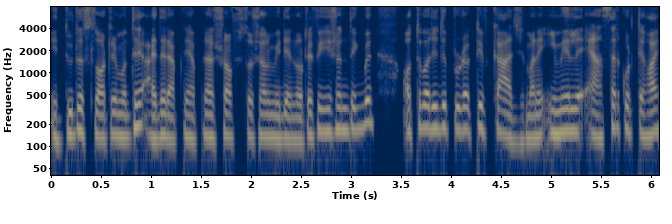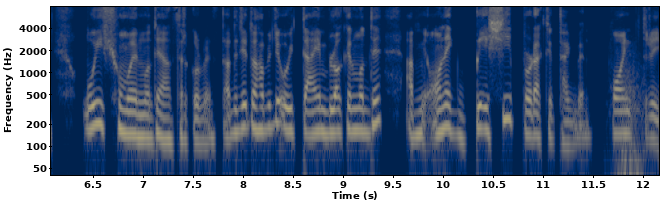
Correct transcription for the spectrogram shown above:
এই দুটো স্লটের মধ্যে আইদার আপনি আপনার সব সোশ্যাল মিডিয়া নোটিফিকেশন দেখবেন, অথবা যদি প্রোডাক্টিভ কাজ মানে ইমেলে অ্যান্সার করতে হয়, ওই সময়ের মধ্যে অ্যান্সার করবেন। তাতে যেটা হবে যে, ওই টাইম ব্লকের মধ্যে আপনি অনেক বেশি প্রোডাক্টিভ থাকবেন। পয়েন্ট থ্রি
